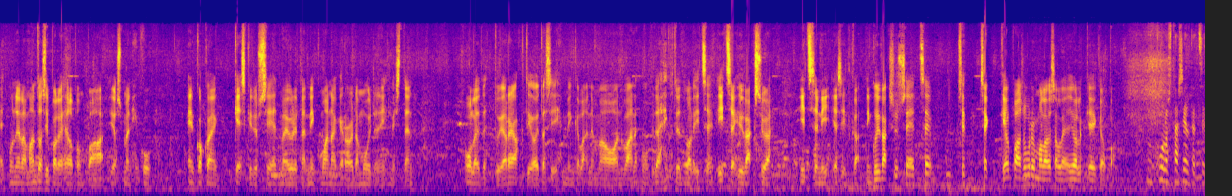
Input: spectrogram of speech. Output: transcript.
että mun elämä on tosi paljon helpompaa, jos mä niinku en koko ajan keskity siihen, että mä yritän niin manageroida muiden ihmisten oletettuja reaktioita siihen, minkälainen mä oon, vaan että mun pitää niin kuin, itse, itse hyväksyä itseni ja sitten niin hyväksyä se, että se, se, se kelpaa suurimmalle osalle ja joillekin ei kelpaa. Kuulostaa siltä, että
